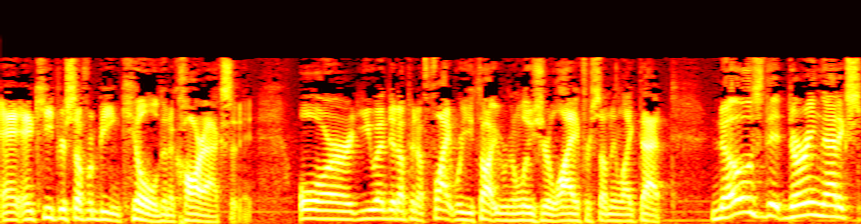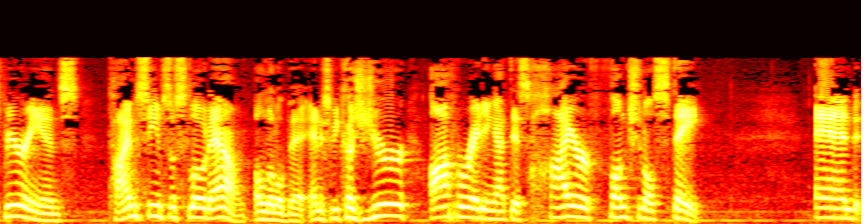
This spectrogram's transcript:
and, and keep yourself from being killed in a car accident. Or you ended up in a fight where you thought you were going to lose your life or something like that. Knows that during that experience, time seems to slow down a little bit. And it's because you're operating at this higher functional state. And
